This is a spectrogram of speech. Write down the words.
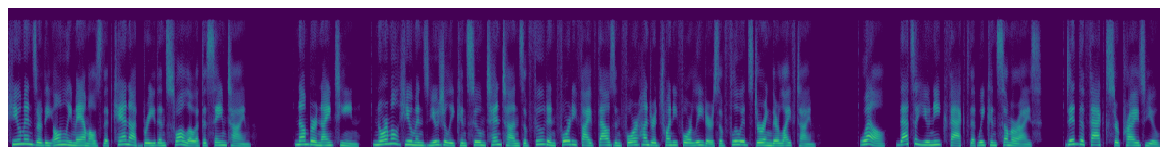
Humans are the only mammals that cannot breathe and swallow at the same time. Number 19. Normal humans usually consume 10 tons of food and 45,424 liters of fluids during their lifetime. Well, that's a unique fact that we can summarize. Did the fact surprise you?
